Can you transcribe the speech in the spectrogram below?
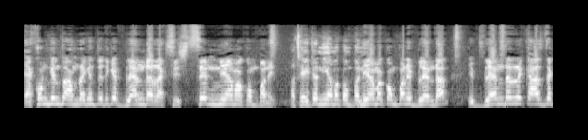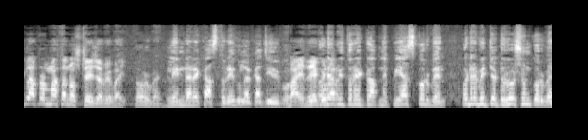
এখন কিন্তু আমরা কিন্তু এদিকে ব্লেন্ডার রাখছি সেম নিয়ামা কোম্পানি আচ্ছা এটা নিয়ামা কোম্পানি নিয়ামা কোম্পানির ব্লেন্ডার। এই ব্লেন্ডারের কাজ দেখলে আপনার মাথা নষ্ট হয়ে যাবে ভাই। ভাই ব্লেন্ডারের কাজ তো রেগুলার কাজই হইব। ভাই, ওটার ভিতরে একটু আপনি পেঁয়াজ করবেন ওটার ভিতরে একটু রসুন করবেন।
